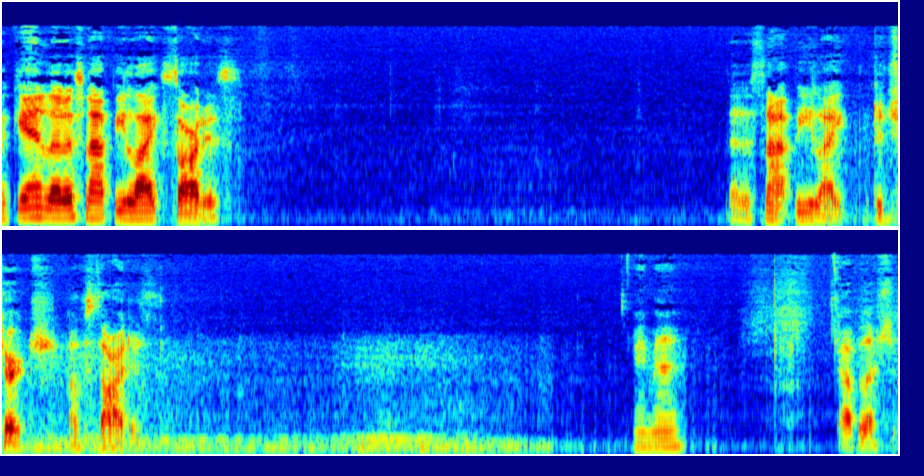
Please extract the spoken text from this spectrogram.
again let us not be like sardis. Let us not be like the church of sardis. Amen. God bless you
